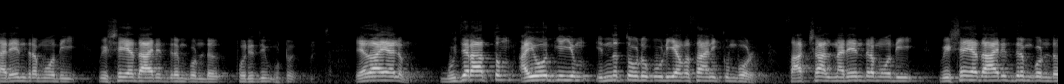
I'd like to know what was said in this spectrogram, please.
നരേന്ദ്രമോദി വിഷയദാരിദ്ര്യം കൊണ്ട് പൊരുതിമുട്ട്. ഏതായാലും ഗുജറാത്തും അയോധ്യയും ഇന്നത്തോടുകൂടി അവസാനിക്കുമ്പോൾ സാക്ഷാൽ നരേന്ദ്രമോദി വിഷയദാരിദ്ര്യം കൊണ്ട്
